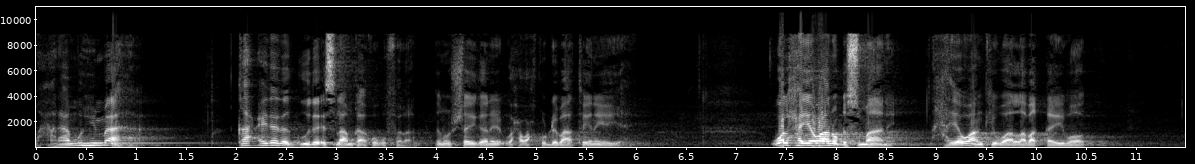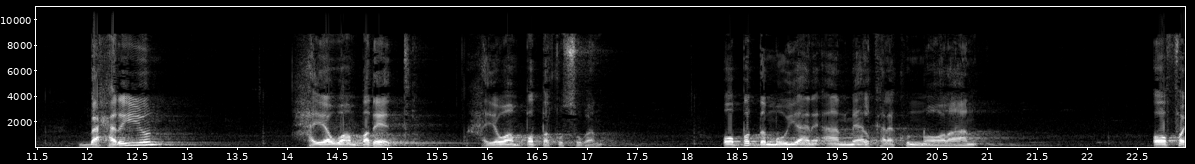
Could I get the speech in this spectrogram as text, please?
macnaa muhiim maaha qaacidada guud ee islaamkaa kugu filan inuu shaygani wax wax ku dhibaataynaya yahay. Wاlxayawaanu qismaani xayawaankii waa laba qaybood. Baxriyun xayawaan badeed xayawaan badda ku sugan oo badda mooyaane aan meel kale ku noolaan oo fa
